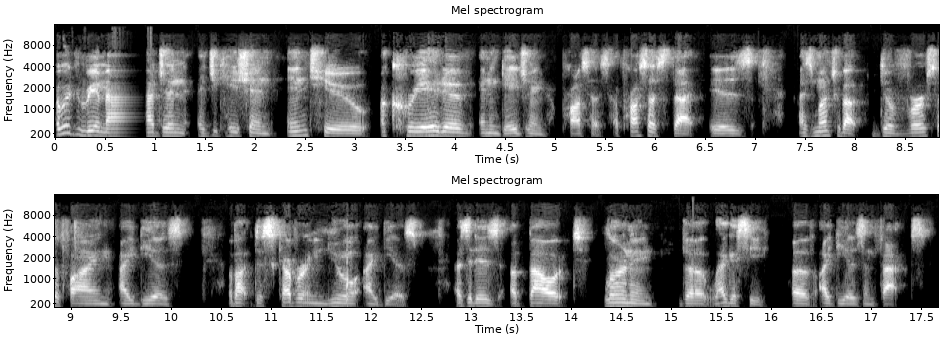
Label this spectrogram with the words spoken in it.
I would reimagine education into a creative and engaging process, a process that is as much about diversifying ideas, about discovering new ideas, as it is about learning the legacy of ideas and facts.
